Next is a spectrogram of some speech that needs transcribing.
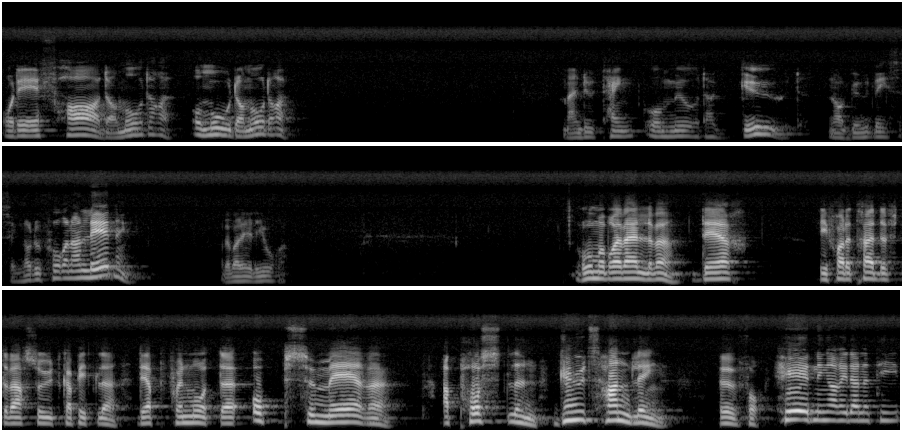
og det er fadermordere og modermordere. Men du tenk å myrde Gud når Gud viser seg, når du får en anledning. Og det var det de gjorde. Romerbrevet 11, der fra det 30. verset ut kapitlet, der på en måte oppsummerer apostelen Guds handling overfor hedninger i denne tid,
